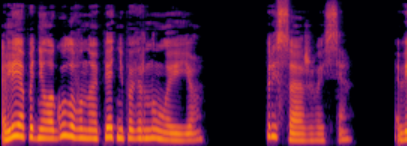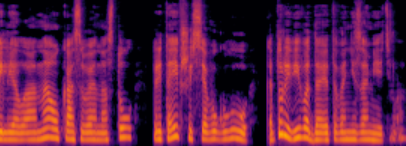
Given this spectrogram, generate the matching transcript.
Лея подняла голову, но опять не повернула ее. «Присаживайся», — велела она, указывая на стул, притаившийся в углу, который Вива до этого не заметила.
